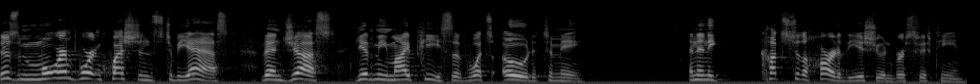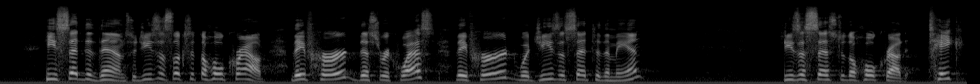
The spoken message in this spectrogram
There's more important questions to be asked than just give me my piece of what's owed to me. And then he cuts to the heart of the issue in verse 15. He said to them, so Jesus looks at the whole crowd. They've heard this request, they've heard what Jesus said to the man. Jesus says to the whole crowd, Take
